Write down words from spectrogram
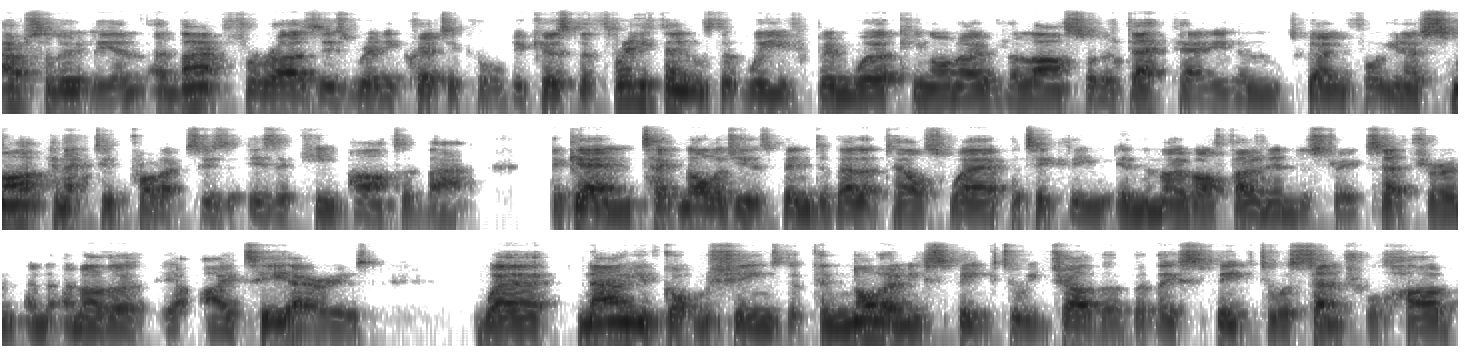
absolutely and, and that for us is really critical because the three things that we've been working on over the last sort of decade and going for you know smart connected products is is a key part of that again, technology that's been developed elsewhere, particularly in the mobile phone industry, et cetera, and, and, and other IT areas, where now you've got machines that can not only speak to each other, but they speak to a central hub.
